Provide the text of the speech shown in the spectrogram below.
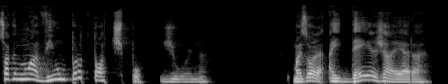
Só que não havia um protótipo de urna. Mas olha, a ideia já era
